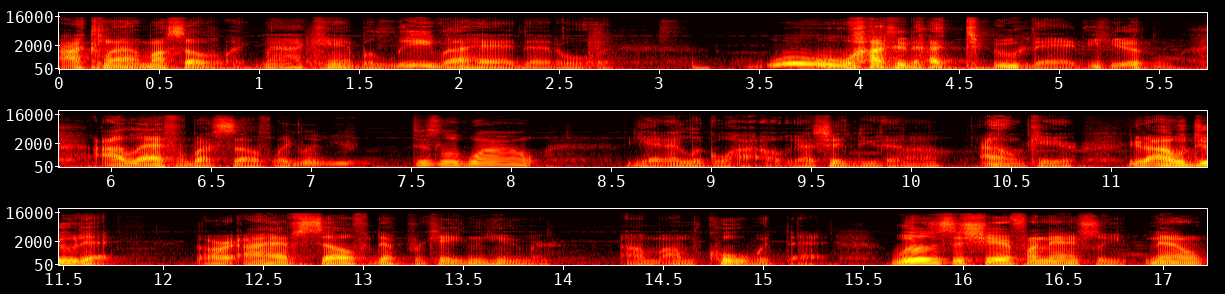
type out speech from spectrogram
I clown myself like, man, I can't believe I had that on. Ooh, why did I do that? You know, I laugh at myself like, look, this look wild. Yeah, that look wild. I shouldn't do that. Huh? I don't care. You know, I will do that. All right, I have self-deprecating humor. I'm, I'm cool with that. Willingness to share financially. Now,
